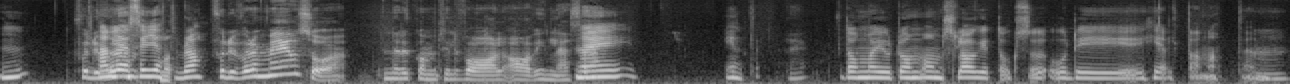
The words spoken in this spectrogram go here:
Mm. Får, du Han vara, läser jättebra. får du vara med och så när det kommer till val av inläsare? Nej, inte. Nej. De har gjort om omslaget också och det är helt annat än Mm.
